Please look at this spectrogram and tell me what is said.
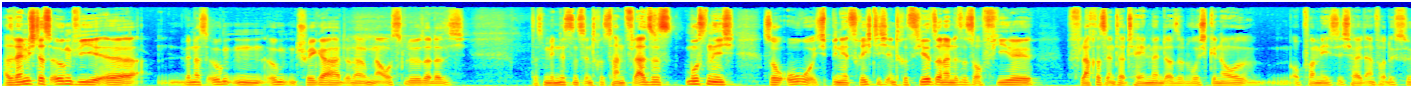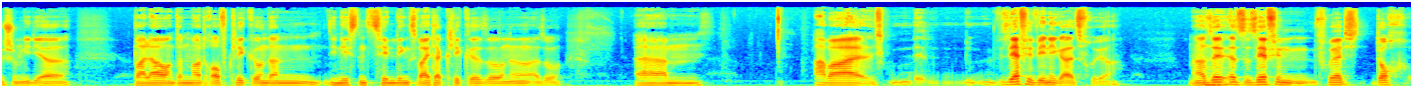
Also wenn mich das irgendwie, äh, wenn das irgendein, irgendein Trigger hat oder irgendein Auslöser, dass ich das mindestens interessant finde. Also es muss nicht so, oh, ich bin jetzt richtig interessiert, sondern es ist auch viel flaches Entertainment, also wo ich genau opfermäßig halt einfach durch Social Media baller und dann mal draufklicke und dann die nächsten zehn Links weiterklicke, so, ne? Also, ähm, aber ich, sehr viel weniger als früher. Na, sehr, also sehr viel, früher hatte ich doch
